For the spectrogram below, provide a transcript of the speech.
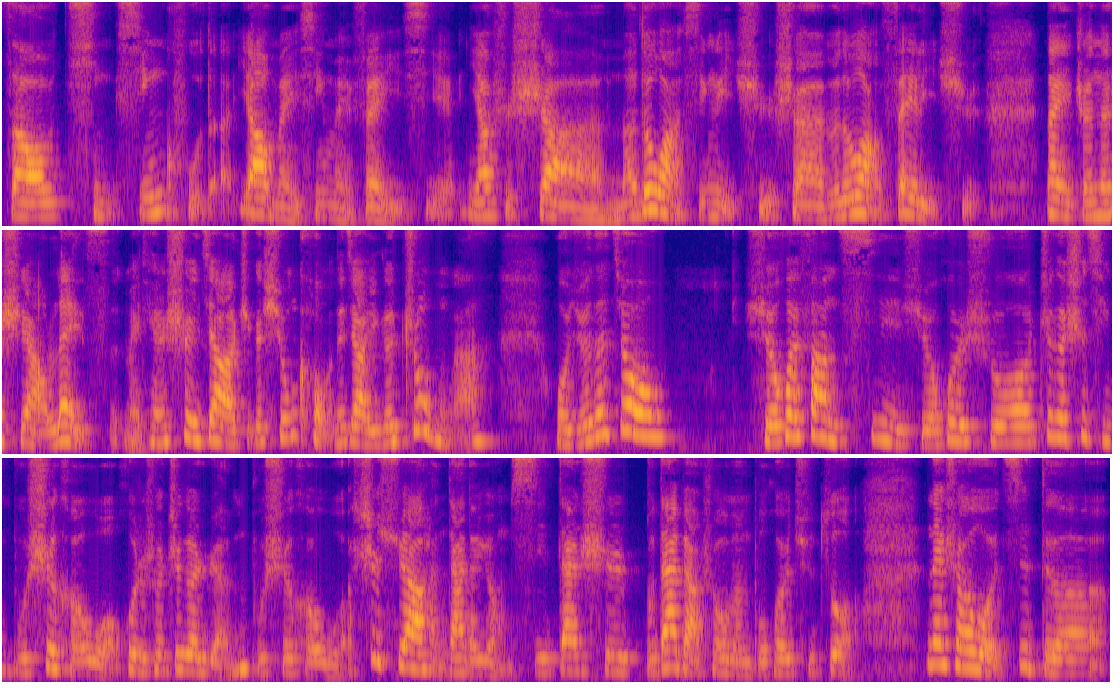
遭挺辛苦的，要没心没肺一些。你要是什么都往心里去，什么都往肺里去，那你真的是要累死。每天睡觉这个胸口那叫一个重啊！我觉得就。学会放弃，学会说这个事情不适合我，或者说这个人不适合我，是需要很大的勇气，但是不代表说我们不会去做。那时候我记得，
